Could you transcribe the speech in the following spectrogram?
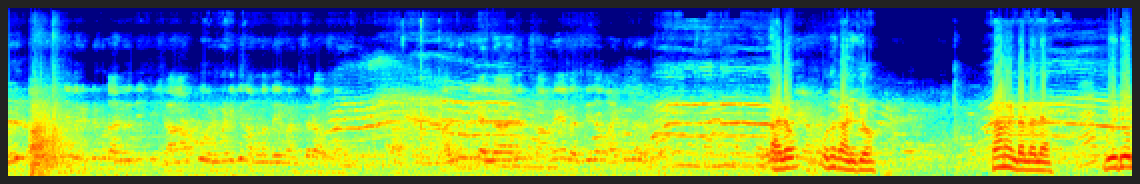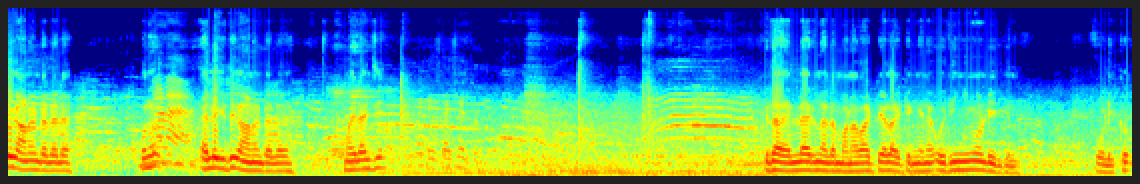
ഒരു പതിനഞ്ച് മിനിറ്റ് കൂടെ അനുവദിച്ച് ഷാർപ്പ് ഒരു മണിക്ക് നമ്മൾ എന്തെങ്കിലും മത്സരം അവസാനിക്കും അതിനുള്ളിൽ എല്ലാവരും സമയബന്ധിതമായിട്ട്. ഹലോ ഒന്ന് കാണിക്കോ? കാണണ്ടല്ലോ അല്ലേ? വീഡിയോയിൽ കാണണ്ടല്ലോ അല്ലേ? ഒന്ന് അല്ല ഇത് കാണണ്ടല്ലേ മൈലാഞ്ചി. ഇതാ എല്ലാവരും നല്ല മണവാട്ടികളായിട്ട് ഇങ്ങനെ ഒരുങ്ങിക്കൊണ്ടിരിക്കുന്നു. പൊളിക്കും.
